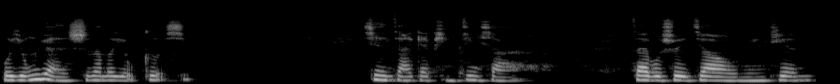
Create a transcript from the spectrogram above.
我永远是那么有个性。现在该平静下来了，再不睡觉，明天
